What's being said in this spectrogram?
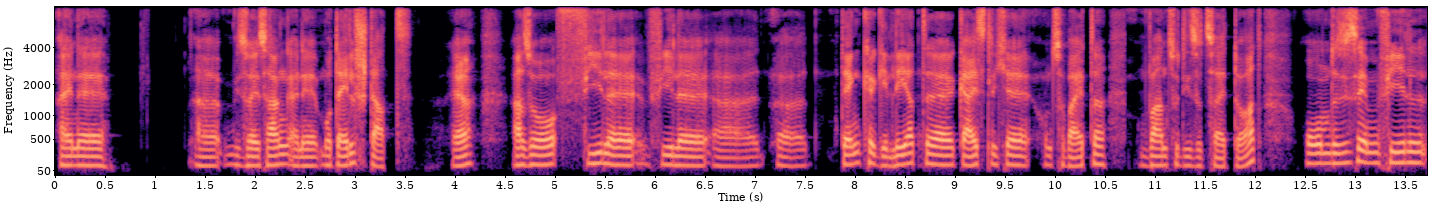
eine äh, wie soll ich sagen, eine Modellstadt. Ja? Also viele, viele äh, äh, Denker, Gelehrte, Geistliche und so weiter waren zu dieser Zeit dort. Und es ist eben viel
